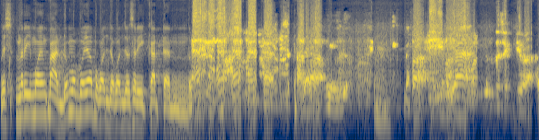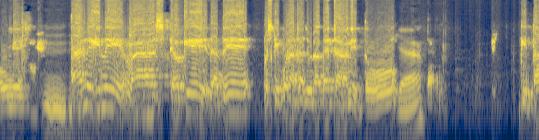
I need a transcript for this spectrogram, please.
Wis nerimo yang pandum apa ya konco-konco serikat dan ya. Oke. Hmm, Nah, ini gini, Mas. Oke, jadi meskipun ada surat edaran itu, ya. kita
